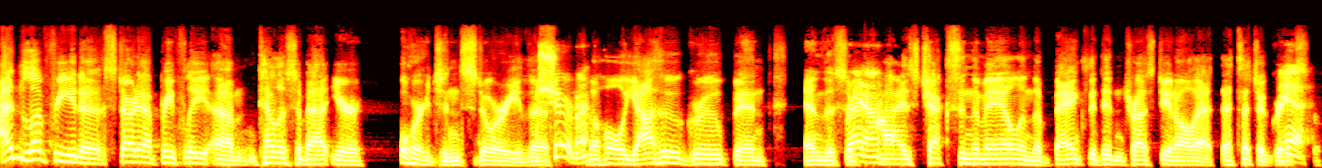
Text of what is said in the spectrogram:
I'd love for you to start out briefly. Um, tell us about your origin story. The sure, man. The whole Yahoo group and and the surprise right checks in the mail and the bank that didn't trust you and all that. That's such a great. Yeah. Story.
